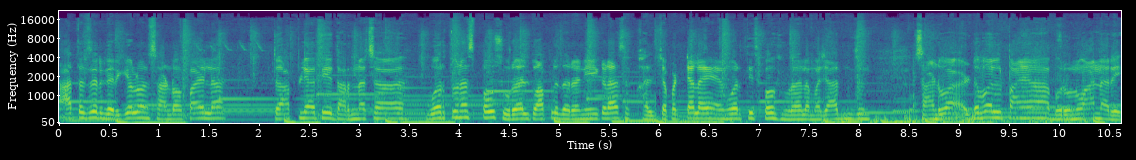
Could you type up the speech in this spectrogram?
आता जर घरी गेलो आणि सांडवा पाहिला तर आपल्या ते धरणाच्या वरतूनच पाऊस उरायला तो आपलं धरण इकडं असं खालच्या पट्ट्याला आहे आणि वरतीच पाऊस उरायला म्हणजे अजून सांडवा डबल पाया भरून वाहणार आहे.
